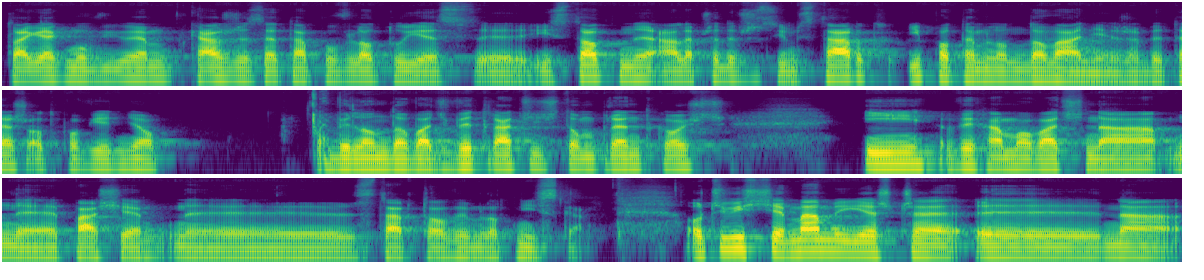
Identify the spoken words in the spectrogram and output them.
Tak jak mówiłem, każdy z etapów lotu jest istotny, ale przede wszystkim start i potem lądowanie, żeby też odpowiednio wylądować, wytracić tą prędkość i wyhamować na e, pasie e, startowym lotniska. Oczywiście mamy jeszcze e, na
